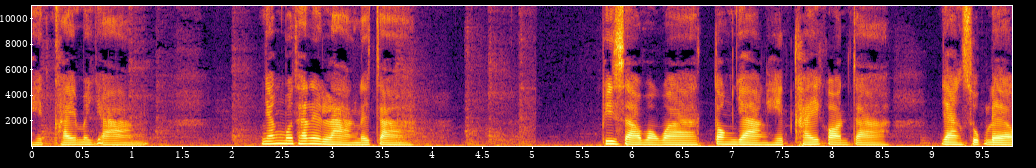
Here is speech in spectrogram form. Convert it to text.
เห็ดไข่มาย่าง ยังบ่ทันได้ล้างเลยจ้าพี่สาวบอกว่าต้องย่างเห็ดไข่ก่อนจ้าย่างสุกแล้ว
